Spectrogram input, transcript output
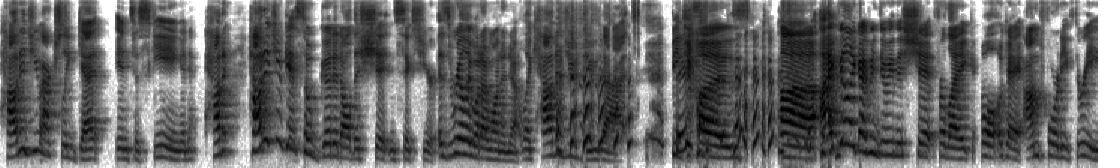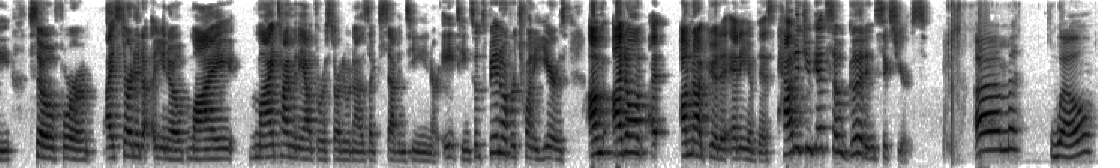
How did you actually get into skiing, and how did how did you get so good at all this shit in six years? Is really what I want to know. Like, how did you do that? Because uh, I feel like I've been doing this shit for like, well, okay, I'm 43, so for I started, uh, you know, my my time in the outdoors started when I was like 17 or 18, so it's been over 20 years. I'm I don't I, I'm not good at any of this. How did you get so good in six years? Um, well,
